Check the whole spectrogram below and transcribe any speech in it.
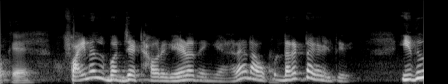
ಓಕೆ ಫೈನಲ್ ಬಜೆಟ್ ಅವ್ರಿಗೆ ಹೇಳೋದು ಹೆಂಗೆ ಅಂದರೆ ನಾವು ಡೈರೆಕ್ಟಾಗಿ ಹೇಳ್ತೀವಿ. ಇದು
